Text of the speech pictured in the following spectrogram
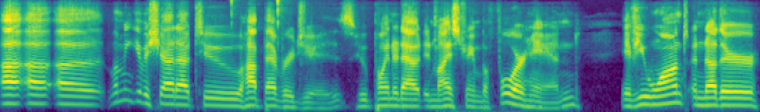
uh, uh, uh, let me give a shout out to Hot Beverages who pointed out in my stream beforehand. If you want another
